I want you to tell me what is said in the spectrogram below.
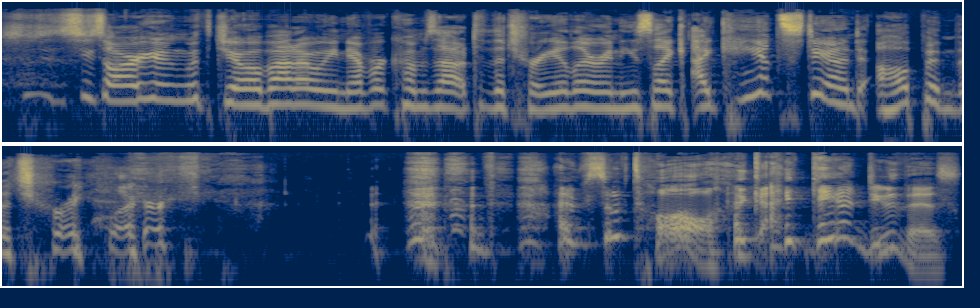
she's arguing with Joe about how he never comes out to the trailer, and he's like, I can't stand up in the trailer. I'm so tall. Like I can't do this.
